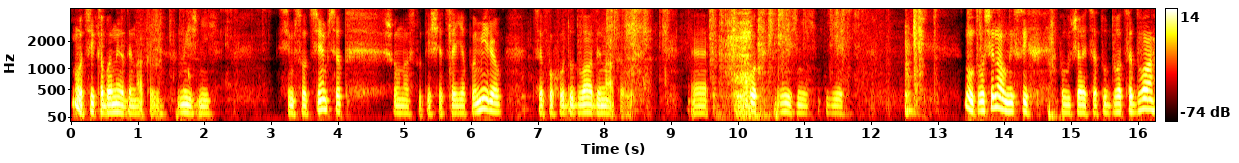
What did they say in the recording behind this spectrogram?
Ну, оці кабани одинакові. Нижній 770. Що у нас тут ще це я поміряв. Це, походу, два одинакові. Е, От нижній є. Ну, толщина в них всіх, виходить, тут 22,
